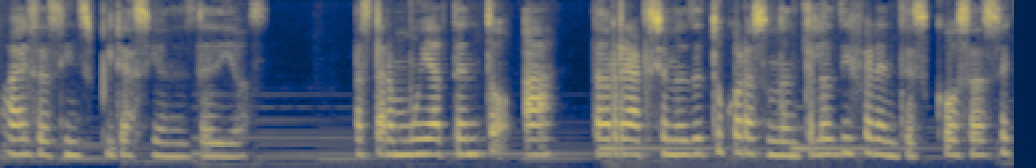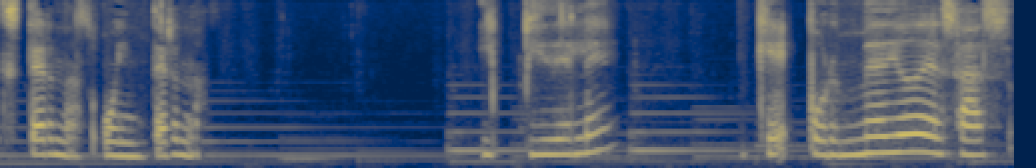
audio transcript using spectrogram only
a esas inspiraciones de Dios, a estar muy atento a las reacciones de tu corazón ante las diferentes cosas externas o internas. Y pídele que por medio de esas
